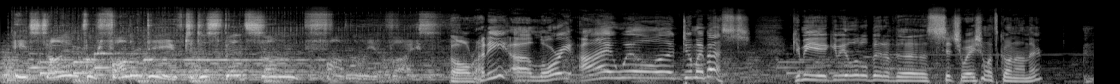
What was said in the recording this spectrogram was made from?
It's time for Father Dave to dispense some fatherly advice. Alrighty, uh, Lori, I will uh, do my best. Give me give me a little bit of the situation. What's going on there?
